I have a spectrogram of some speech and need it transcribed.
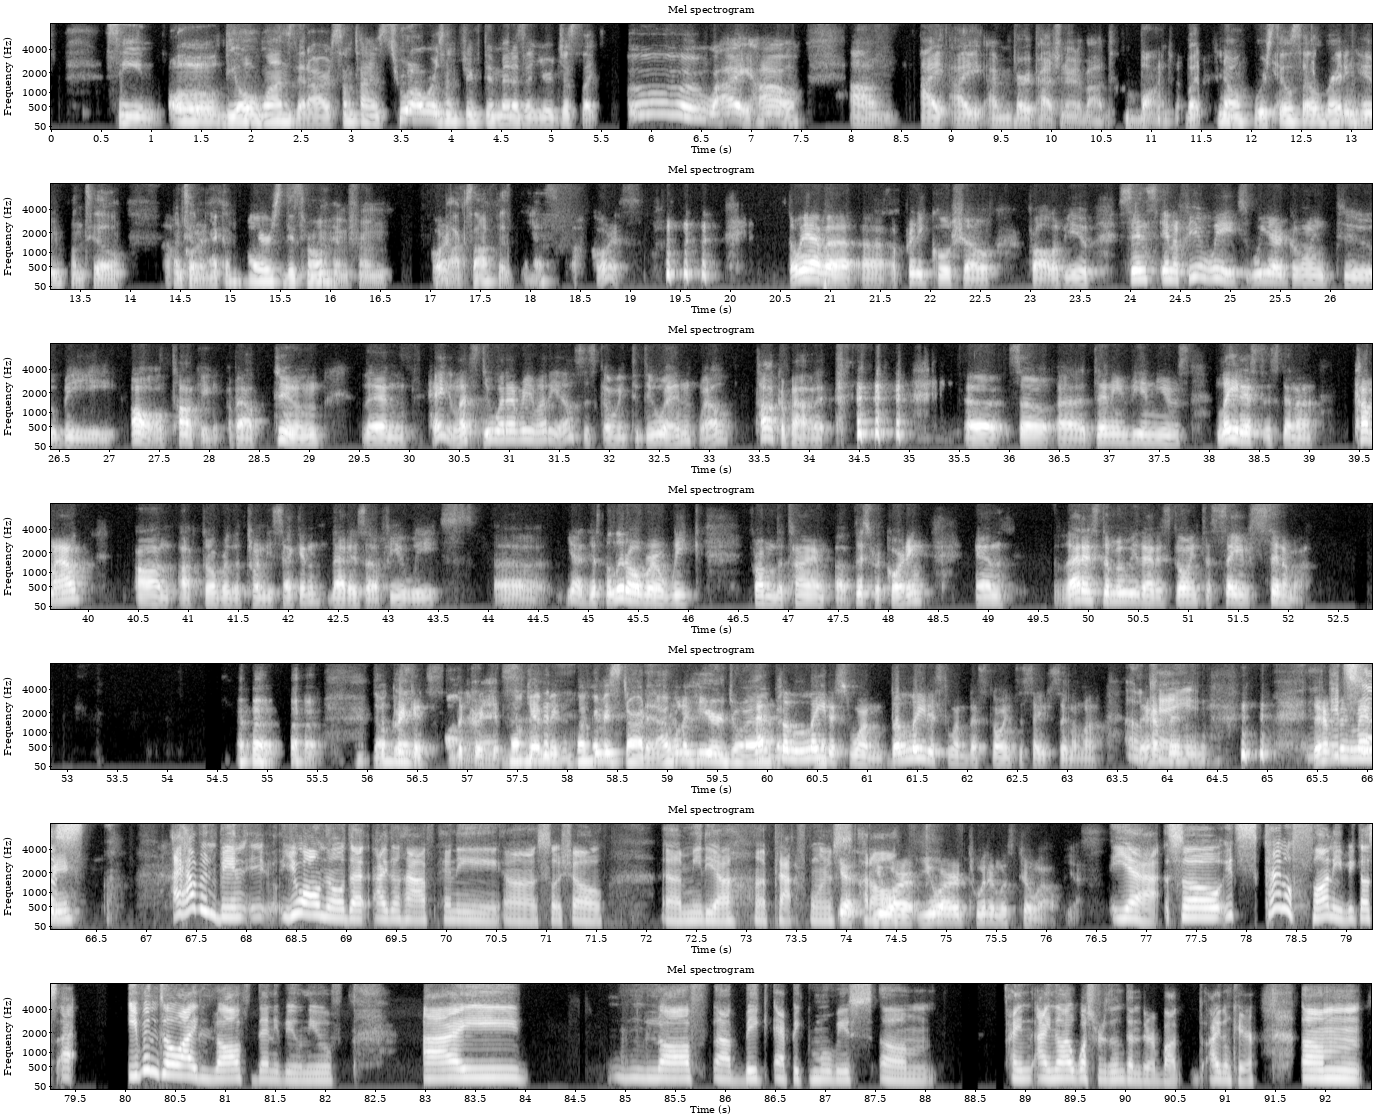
seen all the old ones that are sometimes two hours and 15 minutes and you're just like, oh, why, how? Um, I I I'm very passionate about Bond, but you know we're still celebrating him until of until course. Myers dethrone him from the box office. Yes, of course. so we have a, a, a pretty cool show for all of you. Since in a few weeks we are going to be all talking about Dune, then hey, let's do what everybody else is going to do and well, talk about it. uh, so uh, Denis Villeneuve's latest is gonna come out on October the 22nd. That is a few weeks. Uh, yeah, just a little over a week from the time of this recording. And that is the movie that is going to save cinema. the crickets. the crickets. Don't get me don't get me started. I want to hear Joel. That's but... the latest one. The latest one that's going to save cinema. Okay. There have been there have it's been many. Just, I haven't been you all know that I don't have any uh, social uh, media uh, platforms yes, at all. You are you are Twitterless Joel. Yes. Yeah. So it's kind of funny because I even though I love Denis Villeneuve, I love uh, big epic movies. Um, I I know I was redundant there, but I don't care. Um,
